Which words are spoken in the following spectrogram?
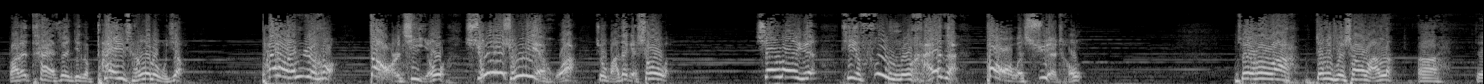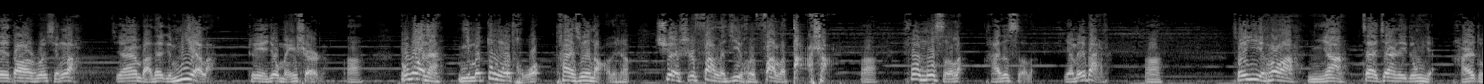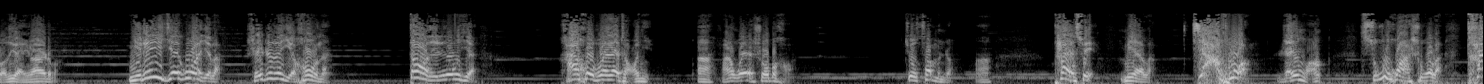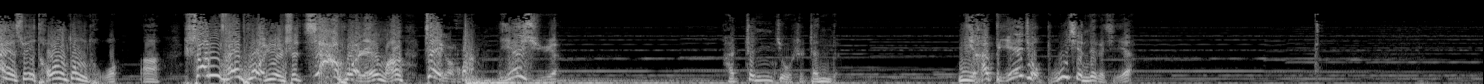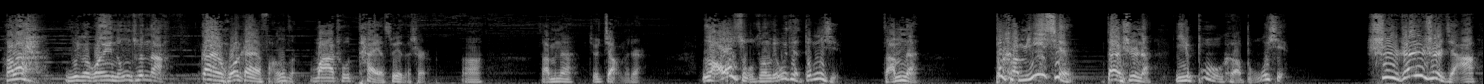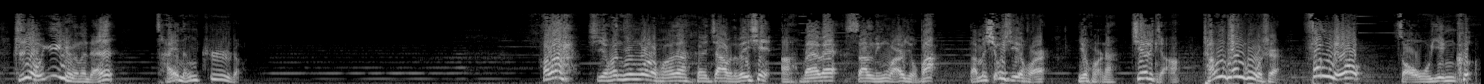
把这太岁就给拍成了肉酱。拍完之后。倒上汽油，熊熊烈火就把他给烧了，相当于替父母孩子报了血仇。最后啊，东西烧完了啊，这道士说：“行了，既然把他给灭了，这也就没事了啊。不过呢，你们动了土，太岁脑袋上确实犯了忌讳，犯了大煞啊。父母死了，孩子死了，也没办法啊。所以以后啊，你呀再见着这东西，还是躲得远远的吧。你这一劫过去了，谁知道以后呢？”到底这东西还会不会再找你啊？反正我也说不好，就这么着啊。太岁灭了，家破人亡。俗话说了，太岁头上动土啊，伤财破运是家破人亡。这个话也许还真就是真的，你还别就不信这个邪。好了，一个关于农村的。干活盖房子，挖出太岁的事儿啊，咱们呢就讲到这儿。老祖宗留下东西，咱们呢不可迷信，但是呢你不可不信。是真是假，只有遇上的人才能知道。好了，喜欢听故事的朋友呢，可以加我的微信啊，y y 三零五二九八。咱们休息一会儿一会儿呢接着讲长篇故事风流走音客。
